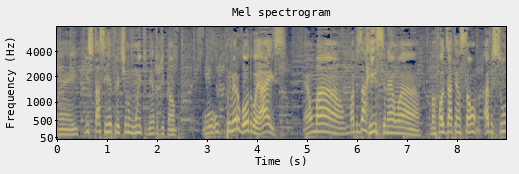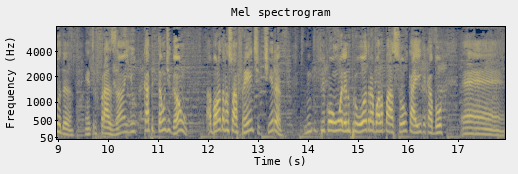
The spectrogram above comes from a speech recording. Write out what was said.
É, e isso está se refletindo muito dentro de campo. O, o primeiro gol do Goiás é uma, uma bizarrice, né? Uma, uma falta de atenção absurda entre o Frazan e o capitão Digão. A bola tá na sua frente, tira. Ficou um olhando pro outro, a bola passou, o Kaique acabou. É,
